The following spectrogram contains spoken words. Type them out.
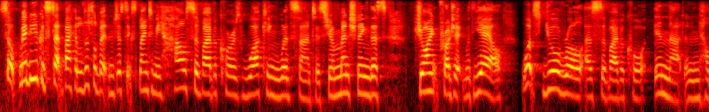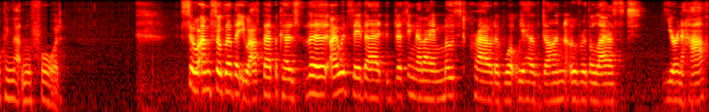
So maybe you could step back a little bit and just explain to me how Survivor Corps is working with scientists. You're mentioning this joint project with Yale. What's your role as Survivor Corps in that and helping that move forward? So I'm so glad that you asked that because the I would say that the thing that I am most proud of what we have done over the last year and a half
